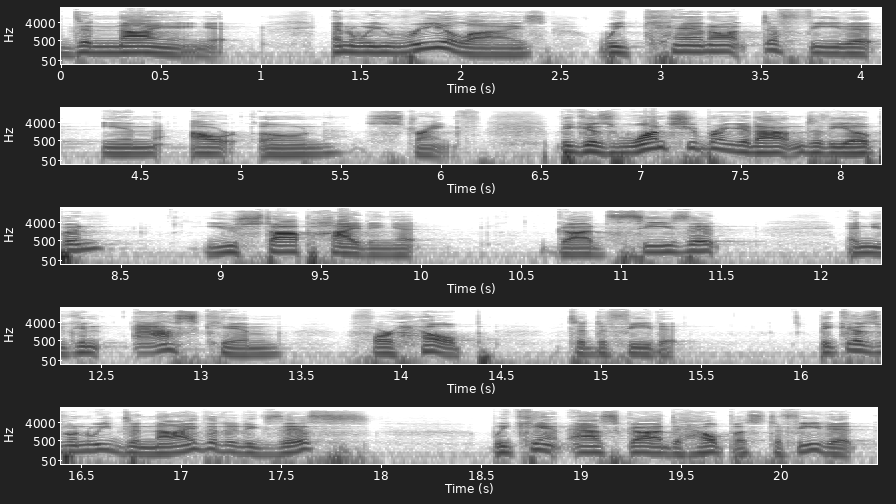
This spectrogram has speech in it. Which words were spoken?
denying it. And we realize we cannot defeat it in our own strength. Because once you bring it out into the open, you stop hiding it. God sees it, and you can ask Him for help to defeat it. Because when we deny that it exists, we can't ask God to help us defeat it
